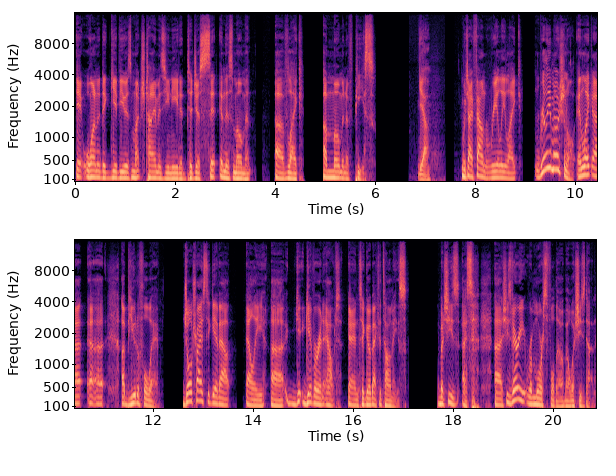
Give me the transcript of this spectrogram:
it wanted to give you as much time as you needed to just sit in this moment of, like, a moment of peace, Yeah. which I found really, like, really emotional in, like, a, a, a beautiful way. Joel tries to give out Ellie, uh, g- give her an out and to go back to Tommy's. But she's uh, she's very remorseful though about what she's done.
